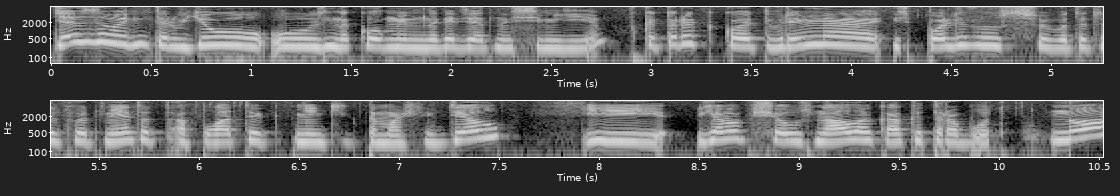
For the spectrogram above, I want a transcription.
Я взяла интервью у знакомой многодетной семьи, в которой какое-то время использовался вот этот вот метод оплаты неких домашних дел. И я вообще узнала, как это работает. Но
